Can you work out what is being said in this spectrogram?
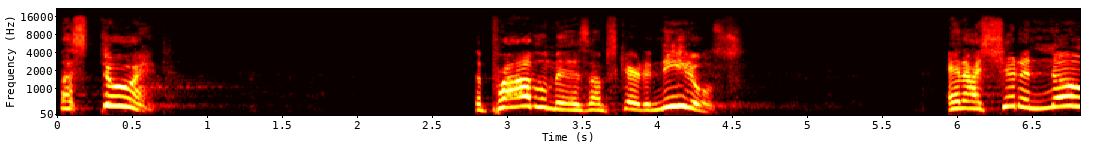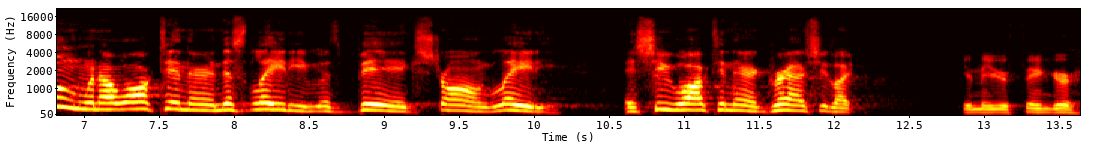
let's do it. The problem is I'm scared of needles. And I should have known when I walked in there, and this lady was big, strong lady. And she walked in there and grabbed, she's like, Give me your finger.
